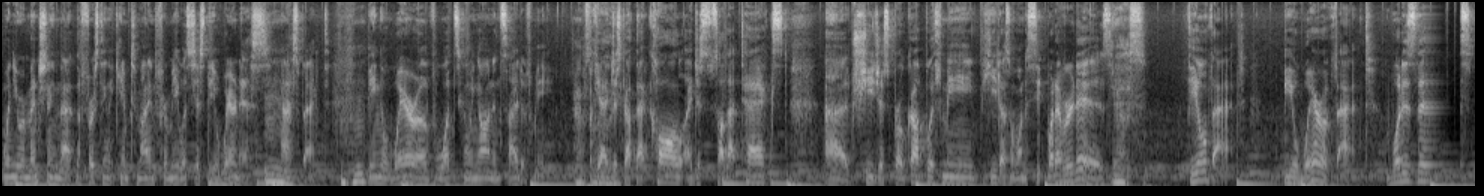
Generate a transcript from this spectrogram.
when you were mentioning that, the first thing that came to mind for me was just the awareness Mm. aspect. Being aware of what's going on inside of me. Absolutely. Okay, I just got that call. I just saw that text. Uh, she just broke up with me. He doesn't want to see whatever it is. Yes. Feel that. Be aware of that. What is this?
